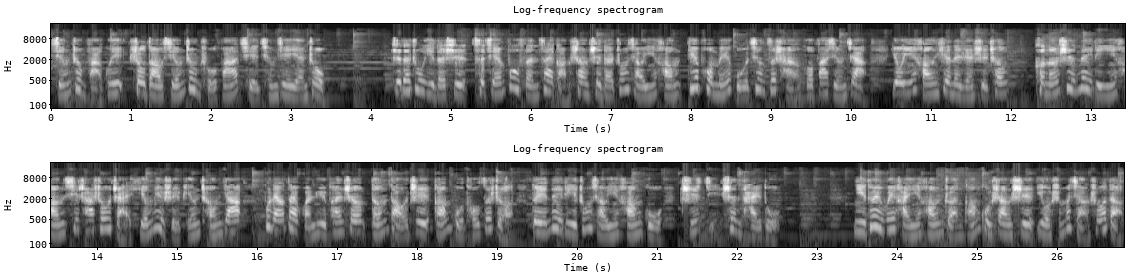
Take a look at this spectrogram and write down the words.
行政法规，受到行政处罚且情节严重。值得注意的是，此前部分在港上市的中小银行跌破每股净资产和发行价，有银行业内人士称，可能是内地银行息差收窄、盈利水平承压、不良贷款率攀升等导致港股投资者对内地中小银行股持谨慎态度。你对威海银行转港股上市有什么想说的？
